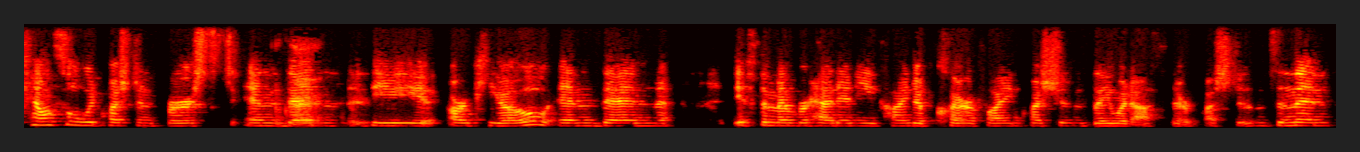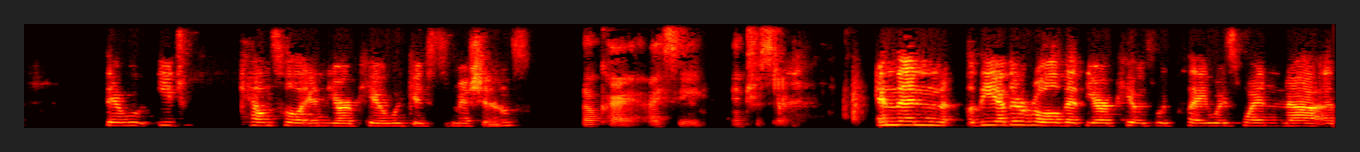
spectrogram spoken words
counsel would question first, and Okay. then the RPO, and then if the member had any kind of clarifying questions, they would ask their questions, and then there would each counsel and the RPO would give submissions. Okay, I see. Interesting. And then the other role that the RPOs would play was when uh,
